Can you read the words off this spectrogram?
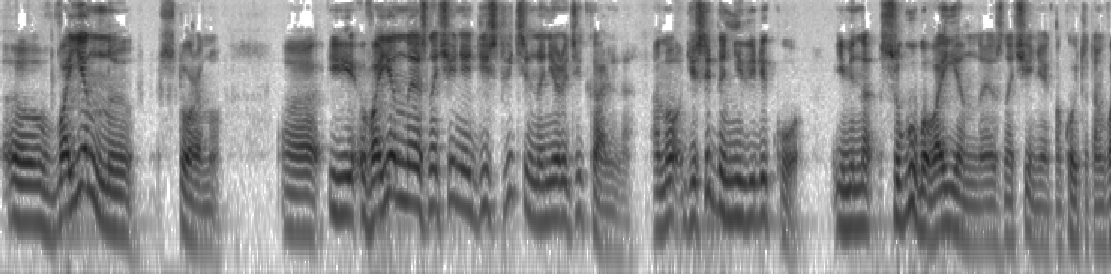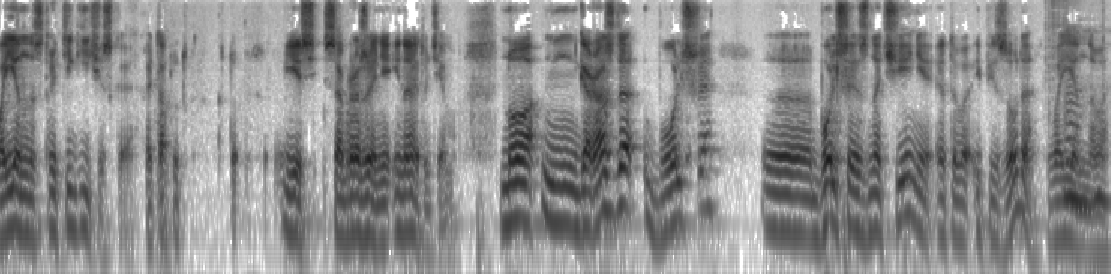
военную сторону. Э, и военное значение действительно не радикально. Оно действительно невелико. Именно сугубо военное значение, какое-то там военно-стратегическое. Хотя тут есть соображения и на эту тему. Но гораздо больше Э, большее значение этого эпизода военного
